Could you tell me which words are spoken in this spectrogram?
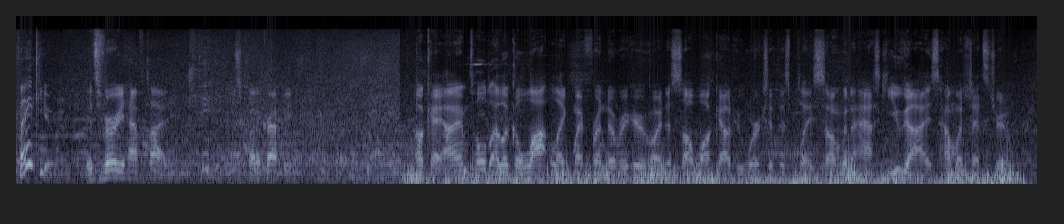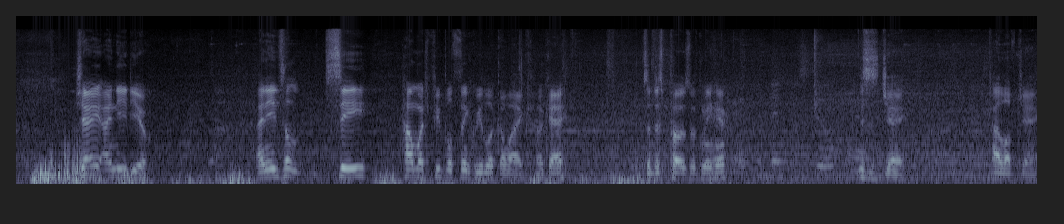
Thank you. It's very half tide. It's kind of crappy. Okay, I am told I look a lot like my friend over here who I just saw walk out who works at this place, so I'm going to ask you guys how much that's true. Jay, I need you. I need to see how much people think we look alike, okay? So just pose with me here. This is Jay. I love Jay.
